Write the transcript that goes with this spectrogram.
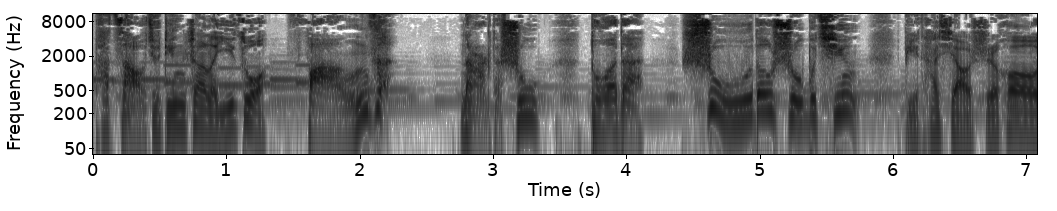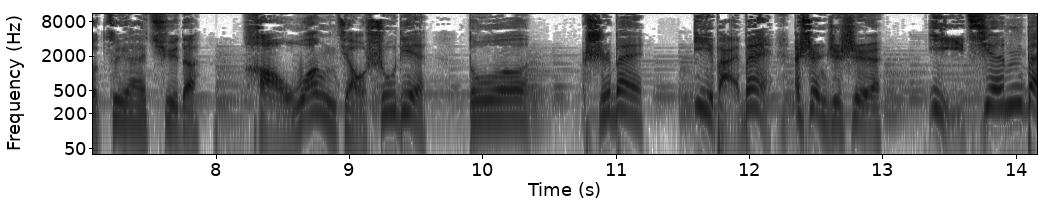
他早就盯上了一座房子，那儿的书多的。数都数不清，比他小时候最爱去的好望角书店多十倍、一百倍，甚至是一千倍。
